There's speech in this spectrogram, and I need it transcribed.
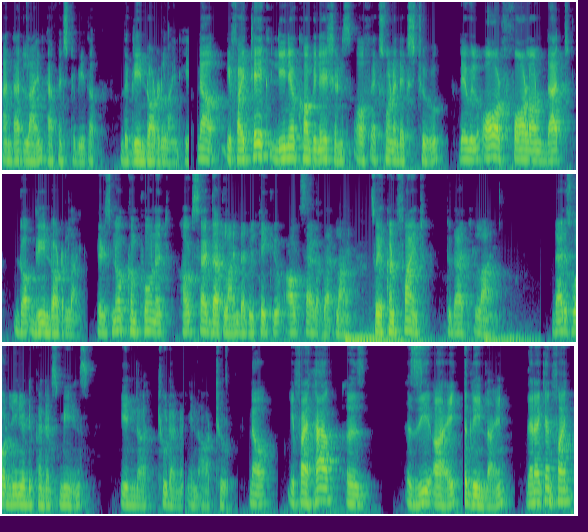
and that line happens to be the, the green dotted line here. Now, if I take linear combinations of x1 and x2, they will all fall on that dot, green dotted line. There is no component outside that line that will take you outside of that line. So you're confined to that line. That is what linear dependence means in uh, two dimension in R2. Now, if I have a, a zi, the green line, then I can find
